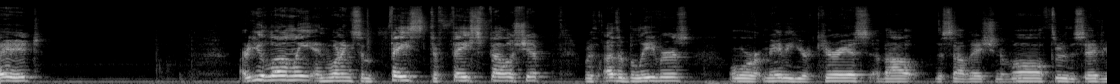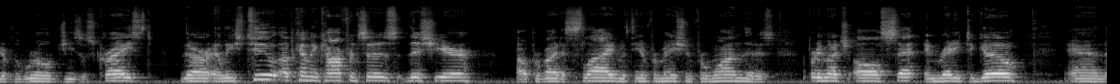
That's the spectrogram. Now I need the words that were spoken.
Tonight? Are you lonely and wanting some face to face fellowship with other believers? Or maybe you're curious about the salvation of all through the Savior of the world, Jesus Christ. There are at least two upcoming conferences this year. I'll provide a slide with the information for one that is pretty much all set and ready to go. And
